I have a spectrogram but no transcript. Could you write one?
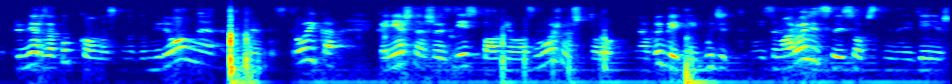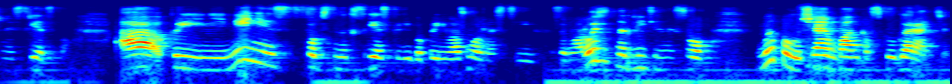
Например, закупка у нас многомиллионная, например, это стройка. Конечно же, здесь вполне возможно, что выгоднее будет не заморозить свои собственные денежные средства, а при неимении собственных средств, либо при невозможности их заморозить на длительный срок, мы получаем банковскую гарантию.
